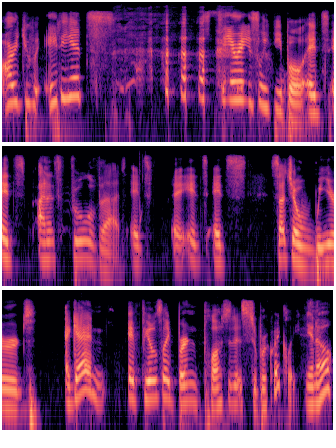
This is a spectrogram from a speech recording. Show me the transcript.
Are you idiots? Seriously, people, it's it's and it's full of that. It's it's it's such a weird. Again, it feels like Byrne plotted it super quickly. You know?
